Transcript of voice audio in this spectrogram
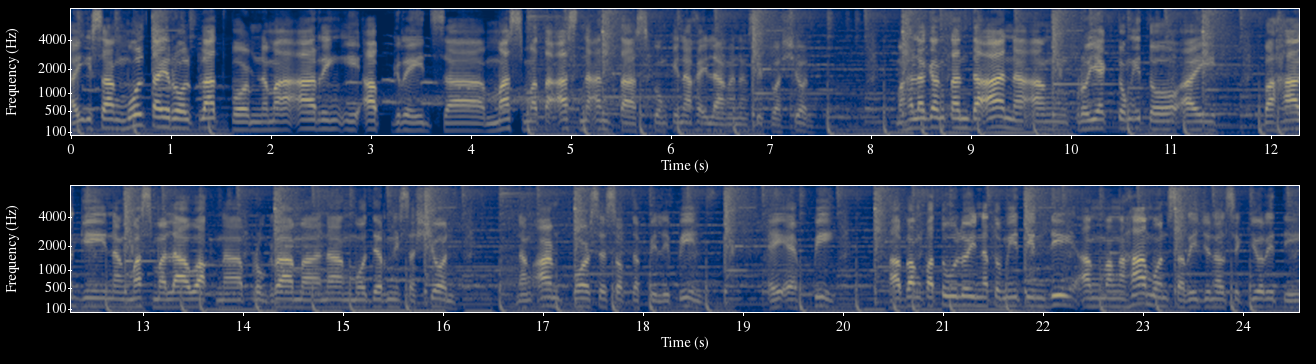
ay isang multi-role platform na maaaring i-upgrade sa mas mataas na antas kung kinakailangan ng sitwasyon. Mahalagang tandaan na ang proyektong ito ay bahagi ng mas malawak na programa ng modernisasyon ng Armed Forces of the Philippines, AFP, habang patuloy na tumitindi ang mga hamon sa regional security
